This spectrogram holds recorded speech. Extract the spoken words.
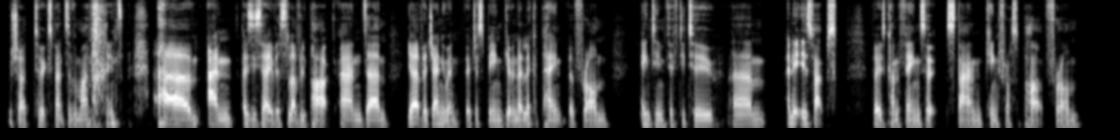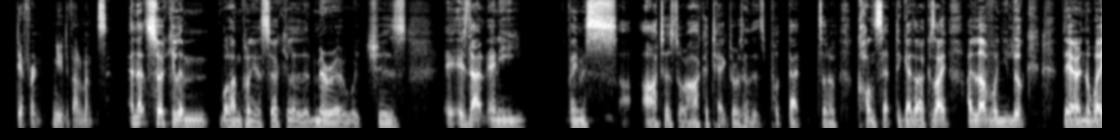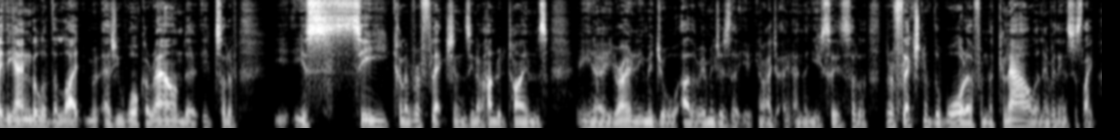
which are too expensive in my mind. Um, and as you say, this lovely park. And um, yeah, they're genuine. They've just been given a lick of paint. They're from 1852, um, and it is perhaps those kind of things that stand King's Cross apart from different new developments. And that circular, well, I'm calling it a circular mirror, which is, is that any famous artist or architect or something that's put that sort of concept together? Because I, I love when you look there and the way the angle of the light as you walk around, uh, it sort of, you see kind of reflections, you know, a hundred times, you know, your own image or other images that you, you know, and then you see sort of the reflection of the water from the canal and everything. It's just like,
